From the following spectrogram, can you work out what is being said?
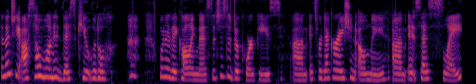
And then she also wanted this cute little, what are they calling this? It's just a decor piece. Um, it's for decoration only. Um, it says sleigh.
